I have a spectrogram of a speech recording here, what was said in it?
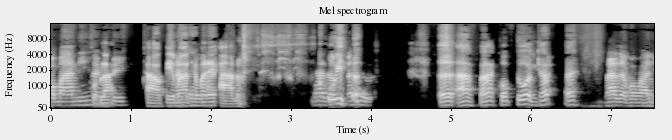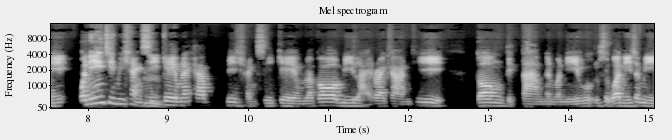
ประมาณนี้ครนะบละพี่บิ๊กข่าวเตรียมมาแทบไม่ได้อ่านหรอกน่าจะอุ๊ยน่าจะเอออะไปครบถ้วนครับไปน่าจะประมาณนี้ วันนี้จริงๆมีแข่งอืมซีเกมนะครับ มีแข่งซีเกม แล้วก็มีหลายรายการที่ต้องติดตามกันวันนี้ รู้สึกว่านี้จะมี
